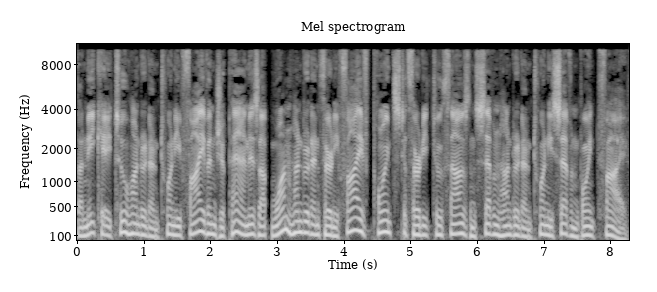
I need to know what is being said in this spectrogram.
The Nikkei 225 in Japan is up 135 points to 32,727.5.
